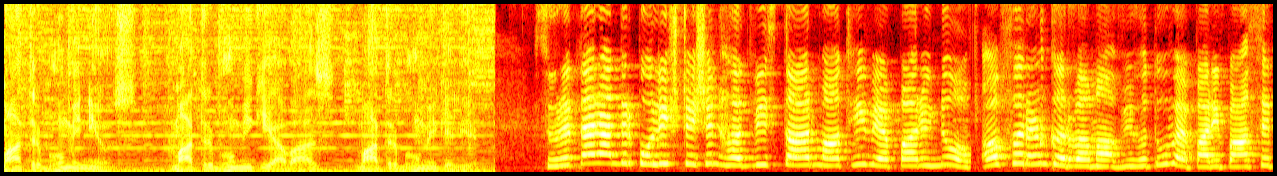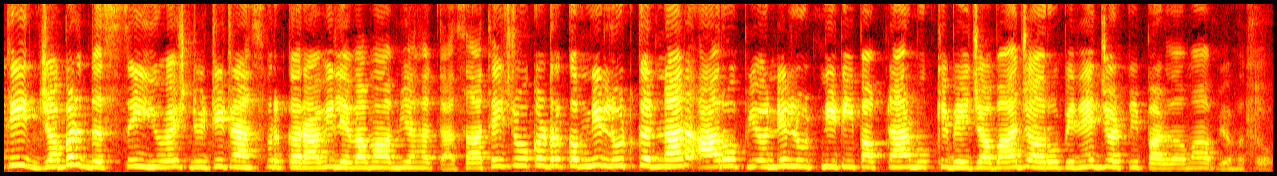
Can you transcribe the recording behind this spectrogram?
માતૃભૂમિ ન્યૂઝ માતૃભૂમિ કી આવાજ માતૃભૂમિ કે લિયે સુરતના રાંદેર પોલીસ સ્ટેશન હદ વિસ્તારમાંથી વેપારીનું અપહરણ કરવામાં આવ્યું હતું. વેપારી પાસેથી જબરદસ્તી યુએસડીટી ટ્રાન્સફર કરાવી લેવામાં આવ્યા હતા. સાથે જ રોકડ રકમની લૂંટ કરનાર આરોપીઓને લૂંટની ટીપ આપનાર મુખ્ય ભેજાબાજ આરોપીને ઝડપી પાડવામાં આવ્યો હતો.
